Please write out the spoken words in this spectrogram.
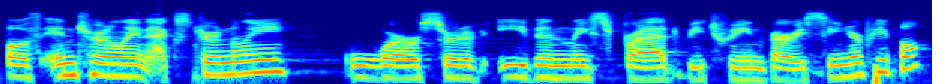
both internally and externally, were sort of evenly spread between very senior people,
